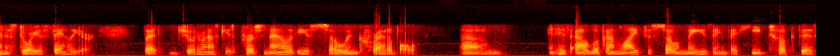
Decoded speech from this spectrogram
and a story of failure. But Jodorowsky's personality is so incredible, um, and his outlook on life is so amazing that he took this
